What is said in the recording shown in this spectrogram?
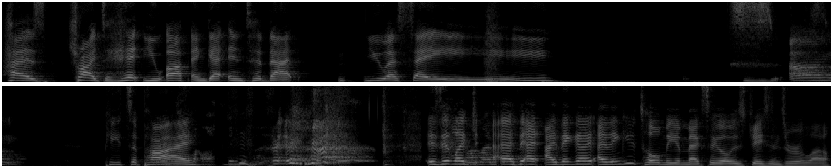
has tried to hit you up and get into that USA Um, Pizza pie. Is it like Um, I'm- th- I think I, I think you told me in Mexico is Jason Derulo.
